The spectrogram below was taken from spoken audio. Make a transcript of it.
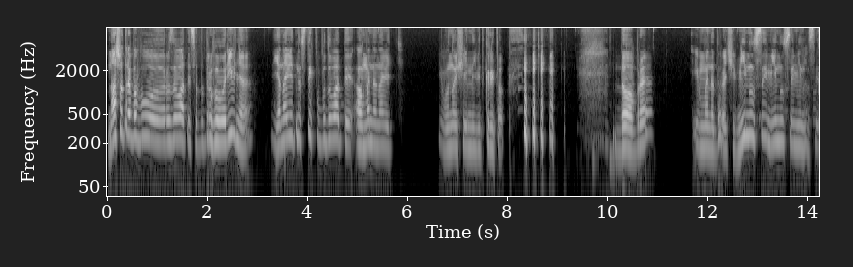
Нащо треба було розвиватися до другого рівня? Я навіть не встиг побудувати, а в мене навіть воно ще й не відкрито. Добре. І в мене, до речі, мінуси, мінуси, мінуси.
